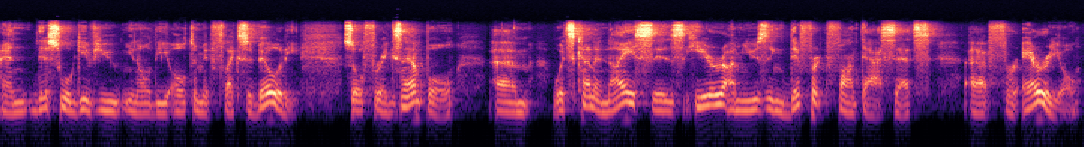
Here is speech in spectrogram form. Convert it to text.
And this will give you, you know, the ultimate flexibility. So, for example, um, what's kind of nice is here I'm using different font assets uh, for Arial,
